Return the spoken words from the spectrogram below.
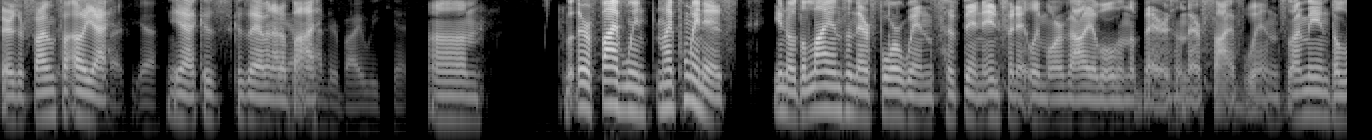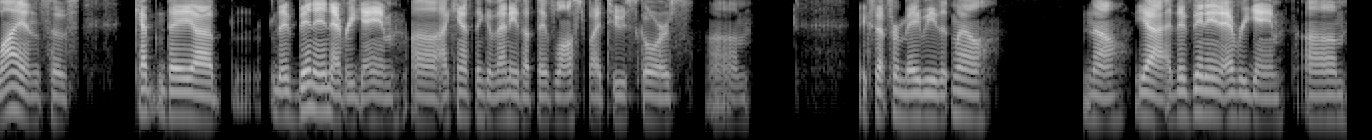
Bears are five and five. Oh yeah, five, yeah. yeah, because they haven't had They a bye. had their bye week yet. Um, but there are five win. My point is, you know, the Lions and their four wins have been infinitely more valuable than the Bears and their five wins. I mean, the Lions have kept they uh they've been in every game. Uh, I can't think of any that they've lost by two scores. Um, except for maybe that. Well, no, yeah, they've been in every game. Um,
